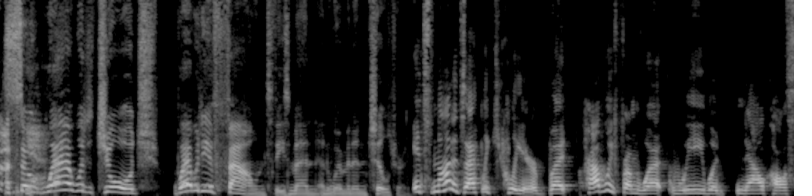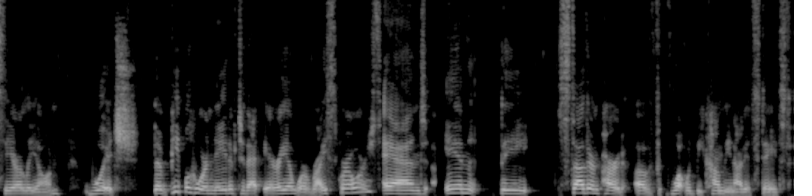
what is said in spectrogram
so, where would George. Where would he have found these men and women and children? It's not exactly clear, but probably from what we would now call Sierra Leone, which the people who were native to that area were rice growers. And in the southern part of what would become the United States,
